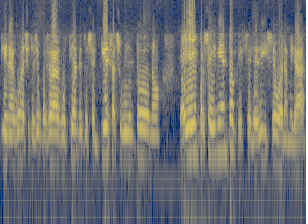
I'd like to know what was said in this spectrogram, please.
tiene alguna situación personal angustiante, entonces empieza a subir el tono. Y ahí hay un procedimiento que se le dice, bueno, mira,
